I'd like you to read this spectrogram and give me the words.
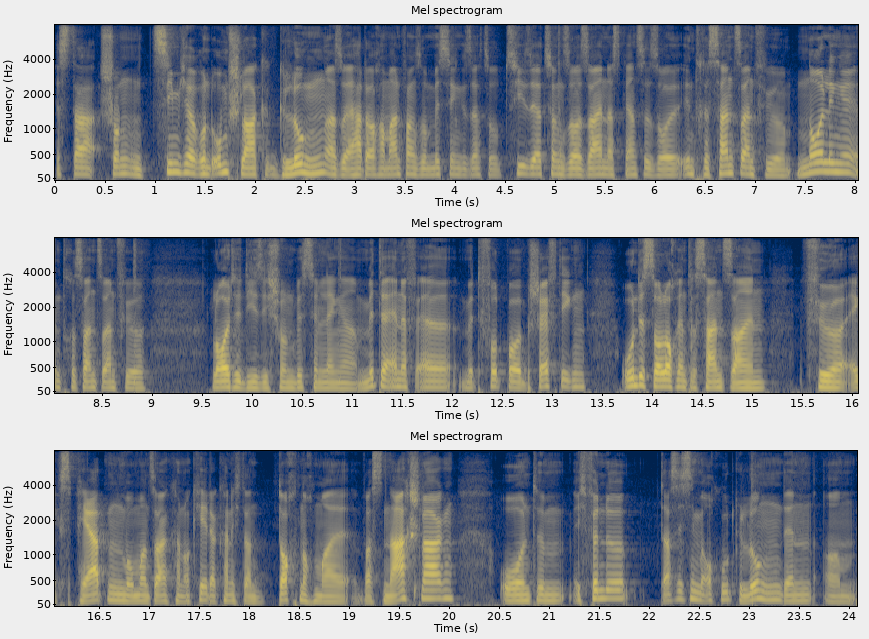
ist da schon ein ziemlicher Rundumschlag gelungen. Also er hat auch am Anfang so ein bisschen gesagt, so Zielsetzung soll sein, das Ganze soll interessant sein für Neulinge, interessant sein für Leute, die sich schon ein bisschen länger mit der NFL, mit Football beschäftigen. Und es soll auch interessant sein für Experten, wo man sagen kann, okay, da kann ich dann doch nochmal was nachschlagen. Und ähm, ich finde, das ist ihm auch gut gelungen, denn ähm,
